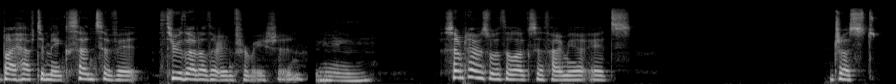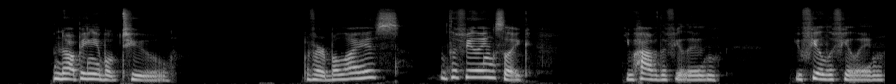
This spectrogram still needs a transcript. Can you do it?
But i have to make sense of it through that other information. Mm. sometimes with alexithymia it's just not being able to verbalize the feelings. Like you have the feeling you feel the feeling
